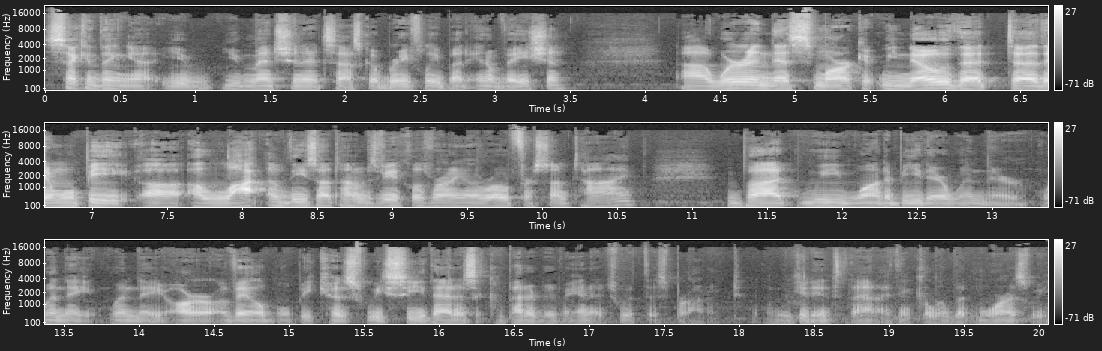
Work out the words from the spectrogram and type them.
Second thing, uh, you, you mentioned it, Sasko, briefly, but innovation. Uh, we're in this market. We know that uh, there won't be uh, a lot of these autonomous vehicles running on the road for some time, but we want to be there when they're when they when they are available because we see that as a competitive advantage with this product. And we'll get into that, I think, a little bit more as we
